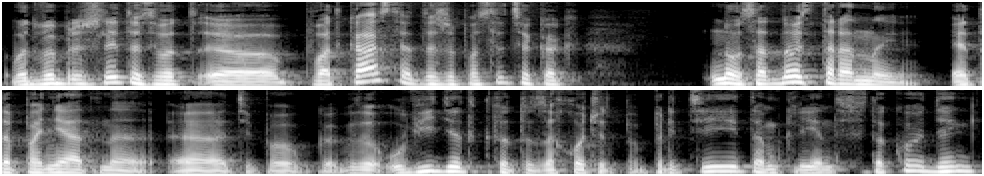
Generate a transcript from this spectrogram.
вот вы пришли, то есть вот э, подкаст, это же по сути как... Ну, с одной стороны, это понятно, э, типа, увидит, кто-то захочет прийти, там, клиенты, все такое, деньги.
